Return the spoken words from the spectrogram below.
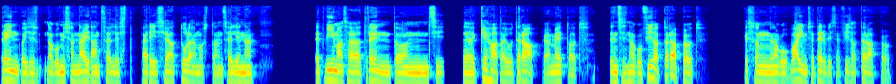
trend või siis nagu, mis on näidanud sellist päris head tulemust, on selline, et viimase aja trend on siis äh, kehatajuteraapia meetod, see on siis nagu füsioterapeut, kes on nagu vaimse tervise füsioterapeut.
